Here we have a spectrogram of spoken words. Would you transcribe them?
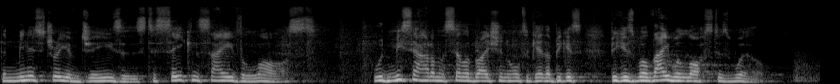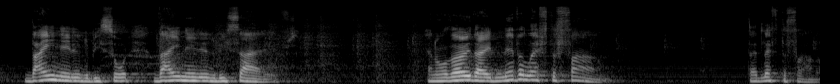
the ministry of Jesus to seek and save the lost would miss out on the celebration altogether because, because well, they were lost as well. They needed to be sought, they needed to be saved. And although they'd never left the farm, they'd left the Father.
